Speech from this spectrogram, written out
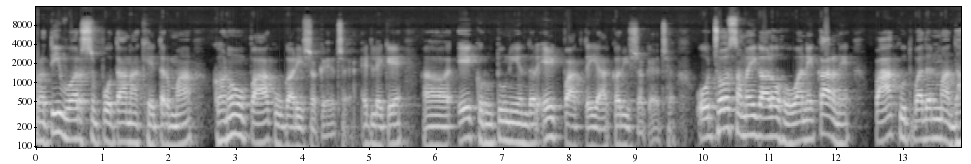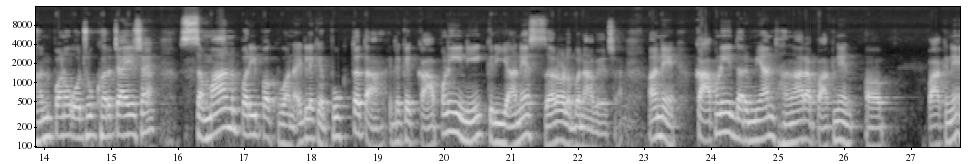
પ્રતિ વર્ષ પોતાના ખેતરમાં ઘણો પાક ઉગાડી શકે છે. એટલે કે એક ઋતુની અંદર એક પાક તૈયાર કરી શકે છે. ઓછો સમયગાળો હોવાને કારણે પાક ઉત્પાદનમાં ધન પણ ઓછું ખર્ચાય છે. સમાન પરિપક્વન એટલે કે પુખ્તતા, એટલે કે કાપણીની ક્રિયાને સરળ બનાવે છે. અને કાપણી દરમિયાન થનારા પાકને પાકને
